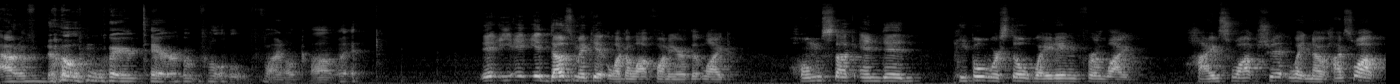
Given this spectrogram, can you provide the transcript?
out of nowhere terrible final comic. It, it, it does make it like a lot funnier that like Homestuck ended, people were still waiting for like Hiveswap shit. Wait, no, Hiveswap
